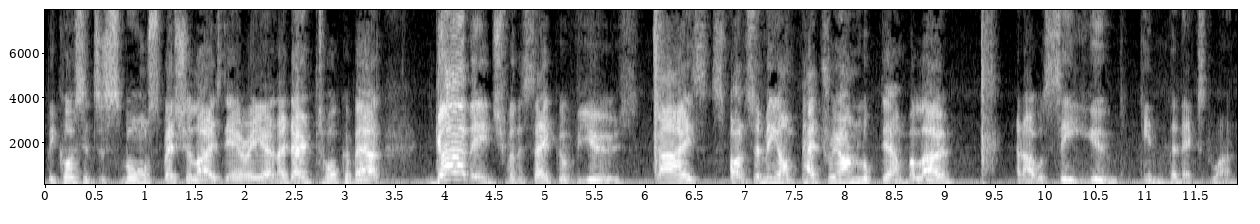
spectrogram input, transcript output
because it's a small specialized area and I don't talk about Garbage for the sake of views. Guys, sponsor me on Patreon. Look down below. And I will see you in the next one.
